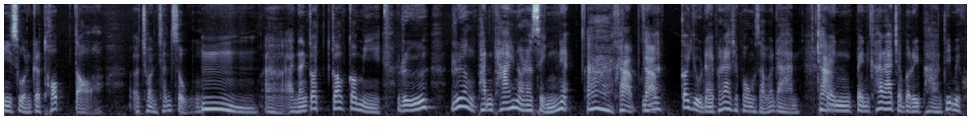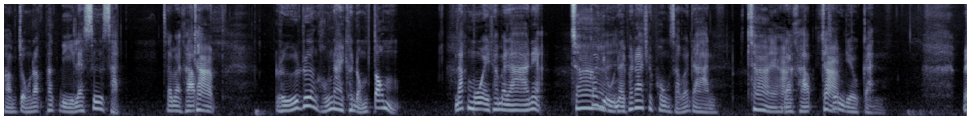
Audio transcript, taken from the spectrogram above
มีส่วนกระทบต่อเอ่อชนชั้นสูงอืมอ่าอันนั้นก็ก็ก็มีหรือเรื่องพันท้ายนรสิงห์เนี่ยอ่าครับครับนะก็อยู่ในพระราชพงศาวดารครับเป็นเป็นข้าราชบริพารที่มีความจงรักภักดีและซื่อสัตย์ใช่ไหมครับครับหรือเรื่องของนายขนมต้ม นักมวยธรรมดาเนี่ยใช่ ก็อยู่ในพระราชพงศาวดารใช่ครับนะครับครับเช่นเดียวกัน แหม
